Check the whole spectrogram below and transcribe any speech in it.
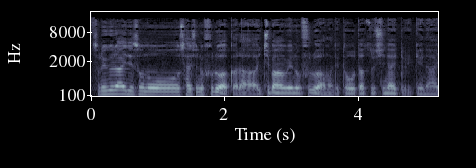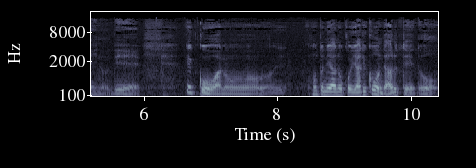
それぐらいでその最初のフロアから一番上のフロアまで到達しないといけないので結構あの本当にあのこうやり込んである程度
